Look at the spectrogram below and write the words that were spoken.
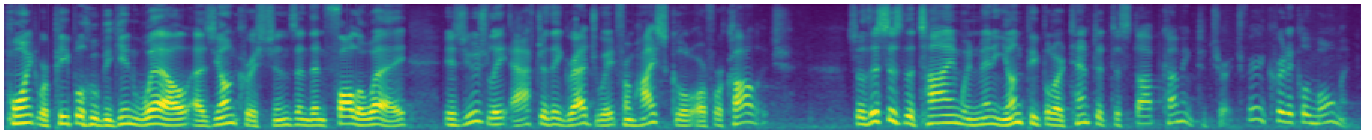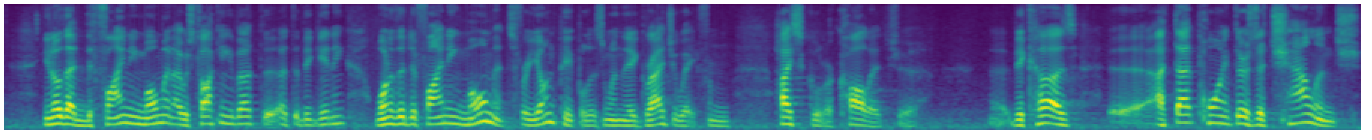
point where people who begin well as young Christians and then fall away is usually after they graduate from high school or for college. So this is the time when many young people are tempted to stop coming to church. Very critical moment. You know that defining moment I was talking about the, at the beginning? One of the defining moments for young people is when they graduate from high school or college uh, uh, because uh, at that point there's a challenge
